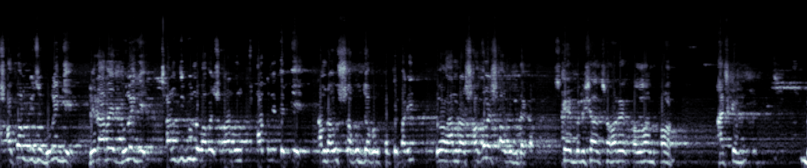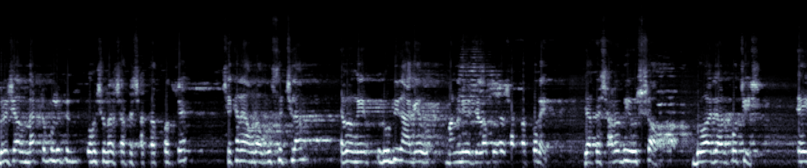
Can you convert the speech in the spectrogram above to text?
সকল কিছু ভুলে গিয়ে, ভেদাভেদ ভুলে গিয়ে শান্তিপূর্ণভাবে সনাতন, সনাতনীদেরকে আমরা উৎসব উদযাপন করতে পারি এবং আমরা সকলের সহযোগিতা করব আজকে বরিশাল শহরের কল্যাণ ফ্রন্ট আজকে বরিশাল মেট্রোপলিটন কমিশনের সাথে সাক্ষাৎ করছে। সেখানে আমরা উপস্থিত ছিলাম এবং এর দুদিন আগে মাননীয় জেলা প্রশাসক সাক্ষাৎ করে যাতে শারদীয় উৎসব দু হাজার পঁচিশ এই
